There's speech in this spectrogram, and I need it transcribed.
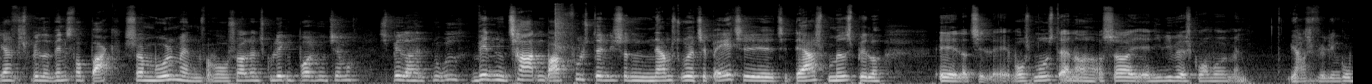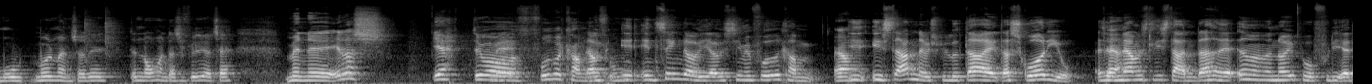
jeg spillede venstre bak, så målmanden fra vores hold, han skulle lægge en bold ud til mig. Spiller han den ud. Vinden tager den bare fuldstændig, så den nærmest ryger tilbage til, til deres medspiller. Eller til øh, vores modstandere, og så er de lige ved at score mål, men vi har selvfølgelig en god mål, målmand, så det, den når han da selvfølgelig at tage. Men øh, ellers, ja, det var Men- fodboldkampen. Ugen. en, en ting, der jeg vil sige med fodboldkampen. Ja. I, I starten, da vi spillede, der, der scorede de jo. Altså Ja. nærmest lige i starten, der havde jeg med nøje på, fordi at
